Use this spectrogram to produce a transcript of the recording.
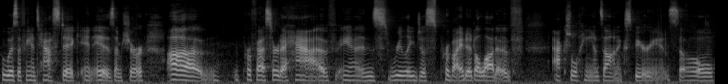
who was a fantastic and is, I'm sure, um, professor to have, and really just provided a lot of actual hands-on experience. So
